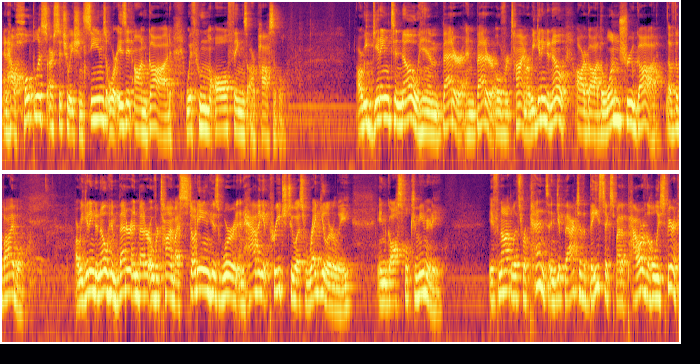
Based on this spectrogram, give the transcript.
and how hopeless our situation seems, or is it on God with whom all things are possible? Are we getting to know Him better and better over time? Are we getting to know our God, the one true God of the Bible? Are we getting to know Him better and better over time by studying His Word and having it preached to us regularly in gospel community? If not, let's repent and get back to the basics by the power of the Holy Spirit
